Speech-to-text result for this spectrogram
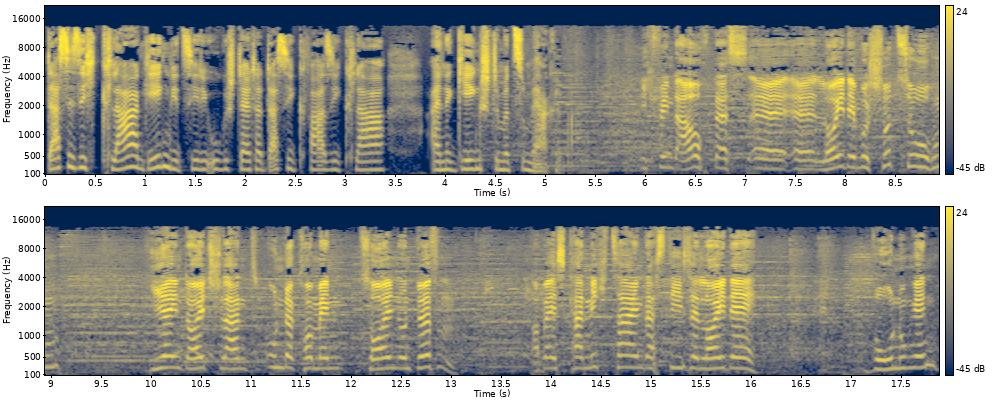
dass sie sich klar gegen die CDU gestellt hat, dass sie quasi klar eine Gegenstimme zu Merkel war. Ich finde auch, dass äh, äh, Leute, wo Schutz suchen, hier in Deutschland unterkommen sollen und dürfen. Aber es kann nicht sein, dass diese Leute Wohnungen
